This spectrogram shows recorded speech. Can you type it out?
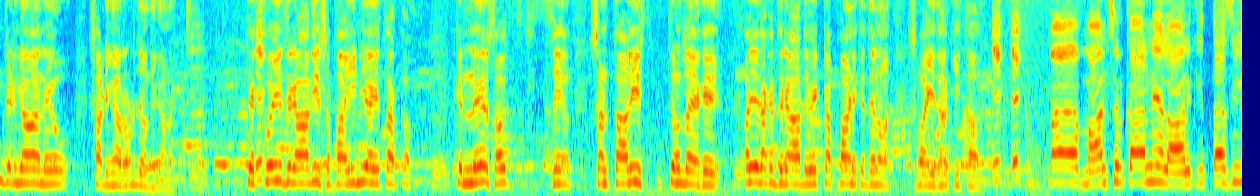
ਜਿਹੜੀਆਂ ਨੇ ਉਹ ਸਾਡੀਆਂ ਰੁੜ ਜਾਂਦੀਆਂ ਨੇ। ਤੇ ਕੋਈ ਦਰਿਆ ਦੀ ਸਫ਼ਾਈ ਨਹੀਂ ਅਜੇ ਤੱਕ। ਕਿੰਨੇ ਸਾਲ ਸੇ 47 ਤੋਂ ਲੈ ਕੇ ਅਜੇ ਤੱਕ ਦਰਿਆ ਦੇ ਵਿੱਚ ਟੱਪਾ ਨਹੀਂ ਕਿਤੇ ਨਾਲ ਸਫ਼ਾਈ ਦਾ ਕੀਤਾ। ਇੱਕ ਮਾਨ ਸਰਕਾਰ ਨੇ ਐਲਾਨ ਕੀਤਾ ਸੀ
